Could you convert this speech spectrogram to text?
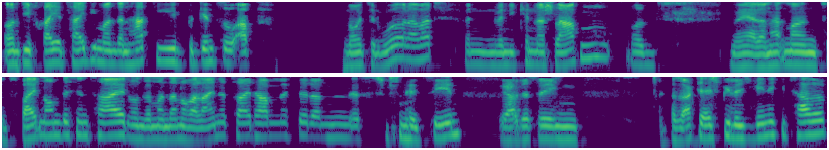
und die freie Zeit, die man dann hat, die beginnt so ab 19 Uhr oder was, wenn, wenn die Kinder schlafen. Und naja, dann hat man zu zweit noch ein bisschen Zeit und wenn man dann noch alleine Zeit haben möchte, dann ist es schnell 10. Ja. Und deswegen, also aktuell spiele ich wenig Gitarre.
